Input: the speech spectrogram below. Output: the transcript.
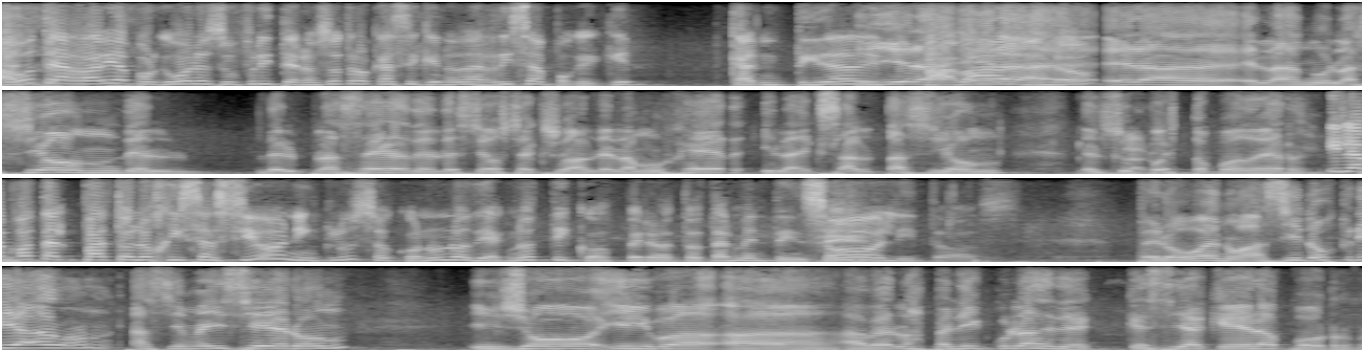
A vos te da rabia porque vos lo sufriste, a nosotros casi que nos da risa porque qué cantidad de y era, pavadas, era, ¿no? era la anulación del, del placer, del deseo sexual de la mujer y la exaltación del Claro. supuesto poder. Y la patologización, incluso con unos diagnósticos, pero totalmente insólitos. Pero bueno, así nos criaron, así me hicieron, y yo iba a, a ver las películas de que decía que era por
